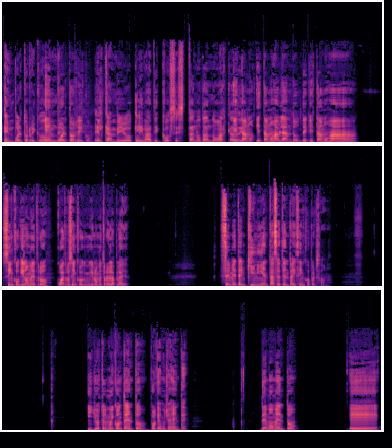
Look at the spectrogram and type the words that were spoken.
En Puerto Rico. En Puerto Rico. El cambio climático se está notando más cada estamos, día. Y estamos hablando de que estamos a 5 kilómetros, 4 o 5 kilómetros de la playa. Se meten 575 personas. Y yo estoy muy contento porque hay mucha gente. De momento, eh,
